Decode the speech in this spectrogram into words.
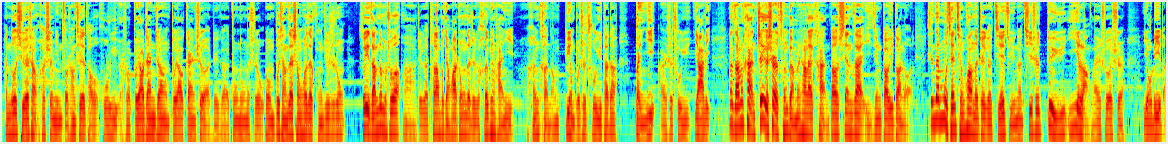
很多学生和市民走上街头，呼吁说不要战争，不要干涉这个中东的事务，我们不想再生活在恐惧之中。所以咱们这么说啊，这个特朗普讲话中的这个和平含义，很可能并不是出于他的。本意，而是出于压力。那咱们看这个事儿，从表面上来看，到现在已经告一段落了。现在目前情况的这个结局呢，其实对于伊朗来说是有利的。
